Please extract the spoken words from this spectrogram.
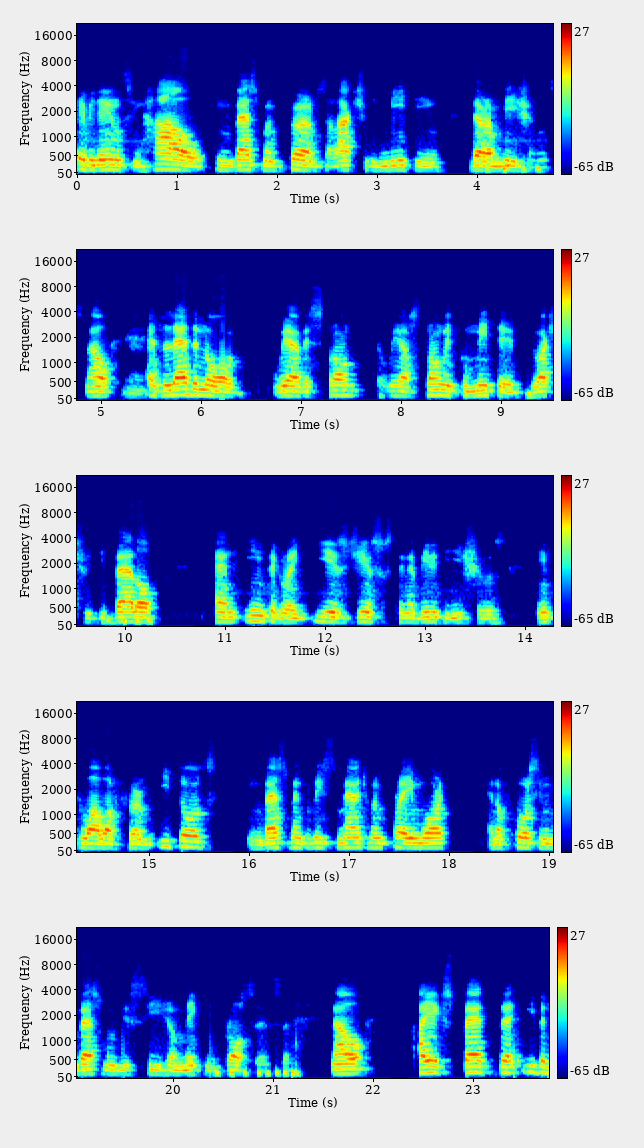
evidencing how investment firms are actually meeting their ambitions. Now, mm. at Leadenhall, we have a strong, we are strongly committed to actually develop and integrate ESG and sustainability issues into our firm ethos, investment risk management framework, and of course, investment decision-making process. Now, I expect even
